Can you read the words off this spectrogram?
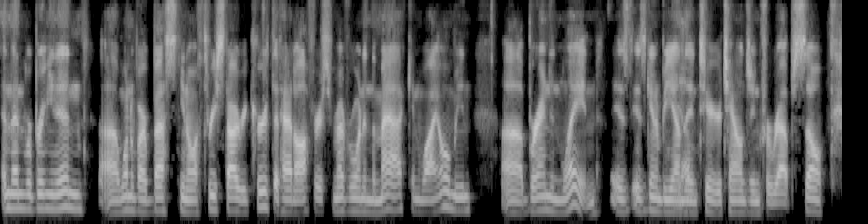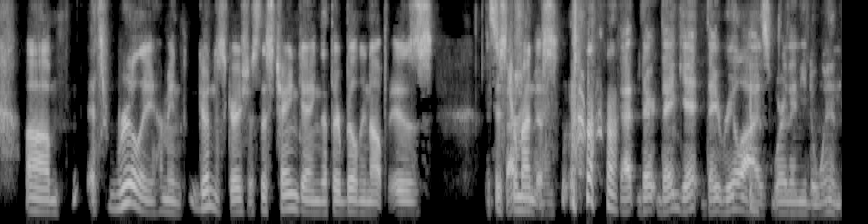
and then we're bringing in uh, one of our best, you know, a three star recruit that had offers from everyone in the MAC in Wyoming uh, Brandon Lane is is going to be on yep. the interior challenging for reps. So um, it's really, I mean, goodness gracious, this chain gang that they're building up is it's is special, tremendous. that they they get they realize where they need to win,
